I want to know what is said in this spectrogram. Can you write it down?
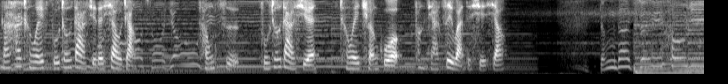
男孩成为福州大学的校长，从此福州大学成为全国放假最晚的学校。等待最后一，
